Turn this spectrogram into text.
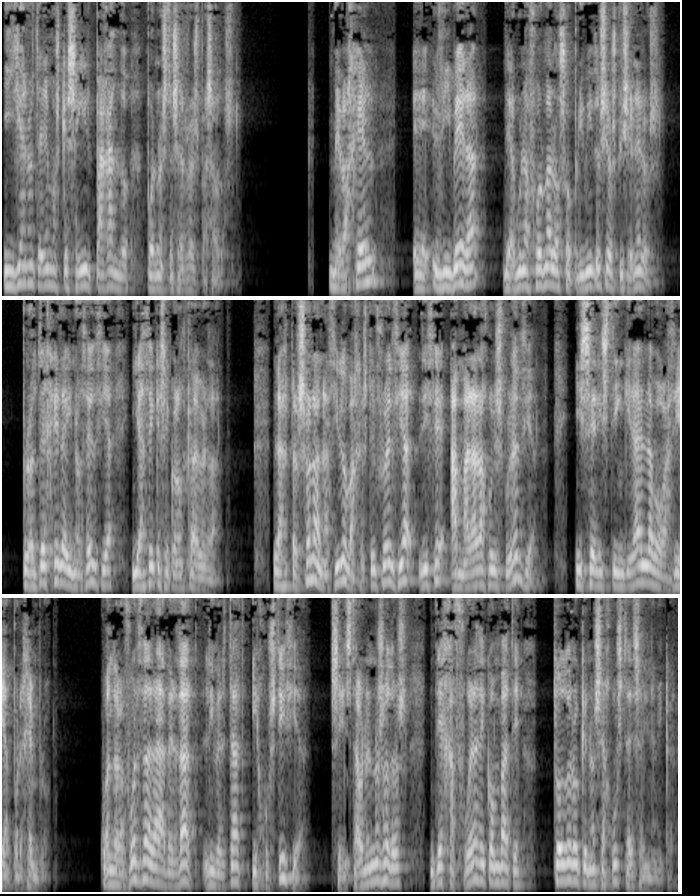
y ya no tenemos que seguir pagando por nuestros errores pasados. Mebajel eh, libera de alguna forma a los oprimidos y a los prisioneros, protege la inocencia y hace que se conozca la verdad. La persona nacida bajo esta influencia dice amará la jurisprudencia y se distinguirá en la abogacía, por ejemplo. Cuando la fuerza de la verdad, libertad y justicia se instaura en nosotros, deja fuera de combate todo lo que no se ajusta a esa dinámica.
